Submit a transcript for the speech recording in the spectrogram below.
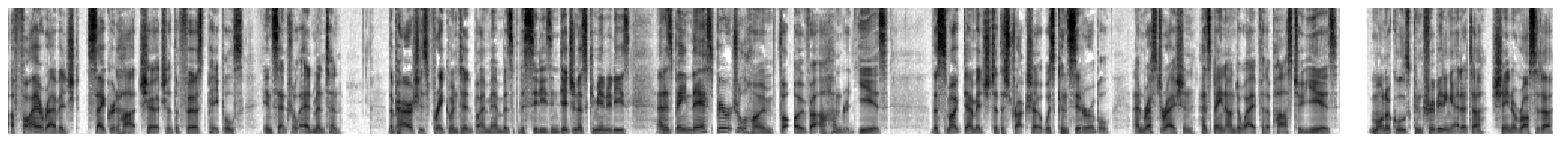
a fire ravaged Sacred Heart Church of the First Peoples in central Edmonton. The parish is frequented by members of the city's Indigenous communities and has been their spiritual home for over a hundred years. The smoke damage to the structure was considerable, and restoration has been underway for the past two years. Monocle's contributing editor, Sheena Rossiter,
